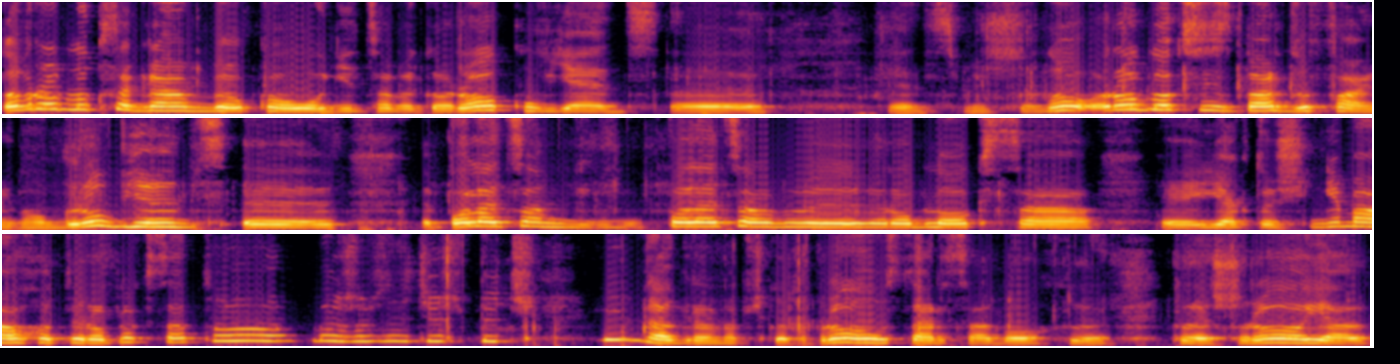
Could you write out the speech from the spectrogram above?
do Robloxa gram około niecałego roku, więc. Y, więc się. No, Roblox jest bardzo fajną grą, więc y, polecam, polecam y, Robloxa. Y, jak ktoś nie ma ochoty Robloxa, to może przecież być inna gra, na przykład Brawl Stars albo Cl- Clash Royale,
